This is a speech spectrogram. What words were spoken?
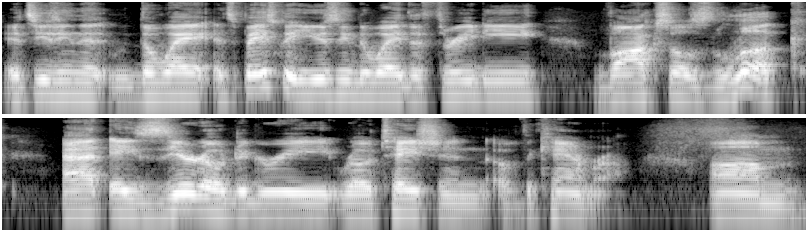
it's using the, the way, it's basically using the way the 3D voxels look at a zero degree rotation of the camera. Um,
